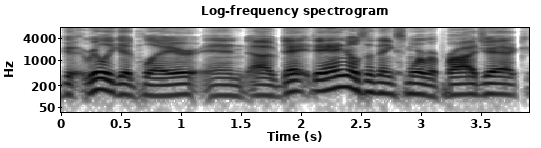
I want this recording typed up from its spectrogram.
good, really good player. And uh, da- Daniels, I think, is more of a project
